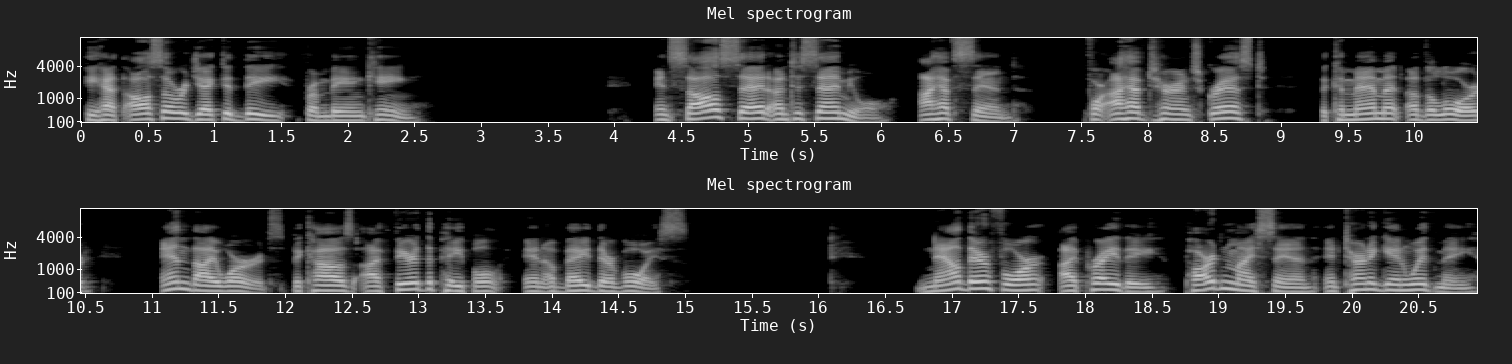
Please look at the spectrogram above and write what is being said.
he hath also rejected thee from being king. And Saul said unto Samuel, I have sinned, for I have transgressed the commandment of the Lord and thy words, because I feared the people and obeyed their voice. Now therefore, I pray thee, pardon my sin, and turn again with me,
